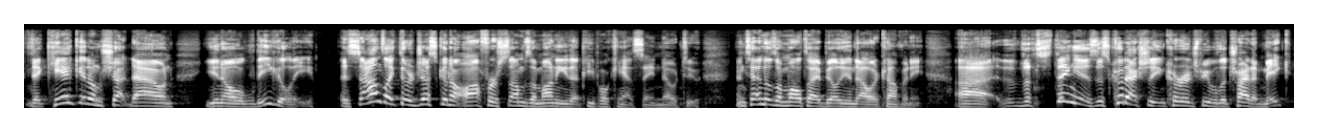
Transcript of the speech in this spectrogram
If they can't get them shut down, you know, legally, it sounds like they're just going to offer sums of money that people can't say no to. Nintendo's a multi billion dollar company. Uh, the thing is, this could actually encourage people to try to make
